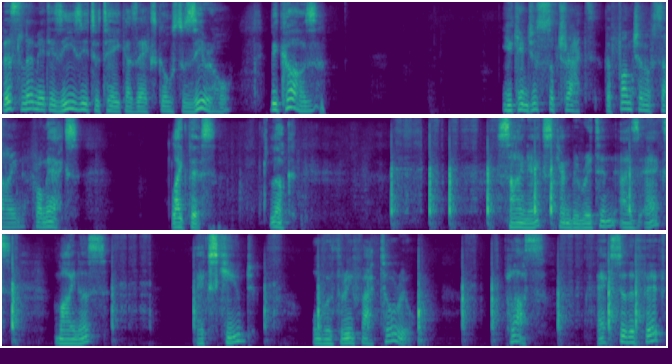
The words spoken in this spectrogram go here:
this limit is easy to take as x goes to 0 because you can just subtract the function of sine from x like this. Look, sine x can be written as x minus x cubed over 3 factorial plus x to the fifth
